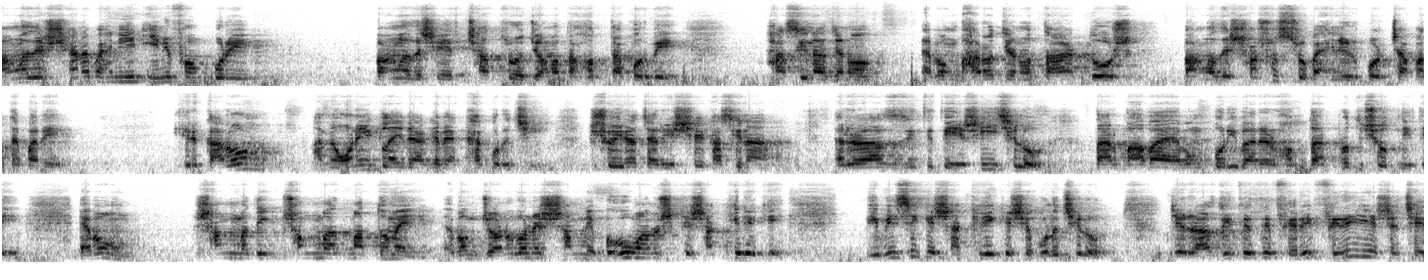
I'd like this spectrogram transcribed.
বাংলাদেশ সেনাবাহিনীর ইউনিফর্ম পরে বাংলাদেশের ছাত্র জনতা হত্যা করবে। হাসিনা যেন এবং ভারত যেন তার দোষ বাংলাদেশ সশস্ত্র বাহিনীর উপর চাপাতে পারে। এর কারণ আমি অনেক লাইভে আগে ব্যাখ্যা করেছি। স্বৈরাচারী শেখ হাসিনা রাজনীতিতে এসেই ছিল তার বাবা এবং পরিবারের হত্যার প্রতিশোধ নিতে এবং সাংবাদিক সংবাদ মাধ্যমে এবং জনগণের সামনে বহু মানুষকে সাক্ষী রেখে, বিবিসিকে সাক্ষী রেখে সে বলেছিল যে রাজনীতিতে ফিরে, ফিরেই এসেছে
